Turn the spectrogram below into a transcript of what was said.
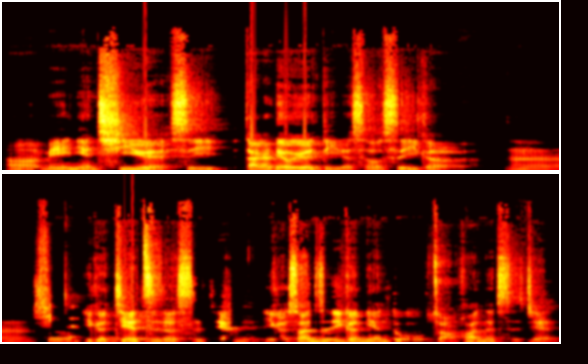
呃每一年七月是一大概六月底的时候是一个嗯一个截止的时间，一个算是一个年度转换的时间。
